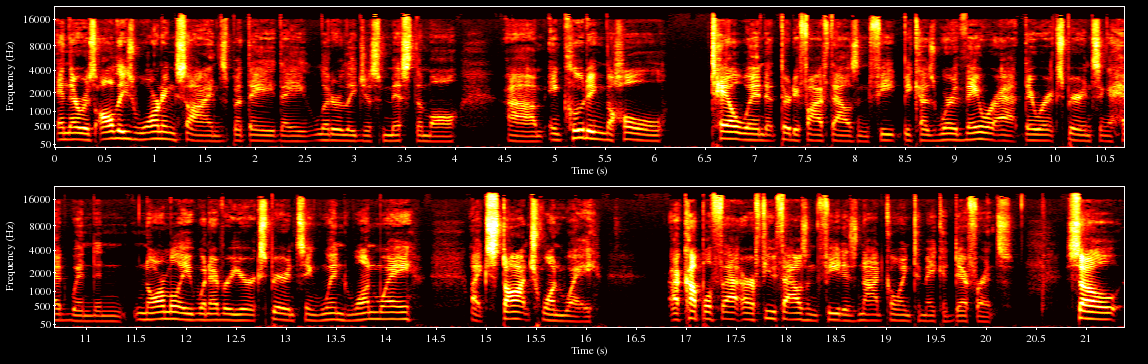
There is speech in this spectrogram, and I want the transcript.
And there was all these warning signs, but they they literally just missed them all, um, including the whole tailwind at 35,000 feet because where they were at, they were experiencing a headwind. And normally, whenever you're experiencing wind one way, like staunch one way, a couple th- or a few thousand feet is not going to make a difference. So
